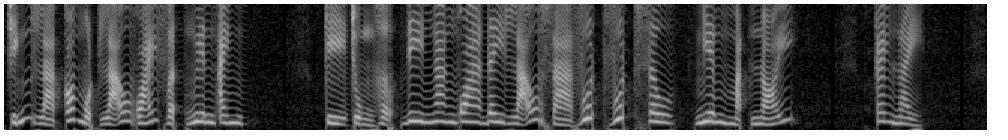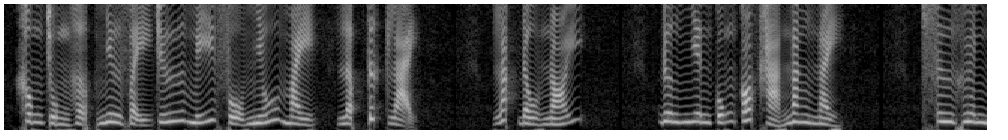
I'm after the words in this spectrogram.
chính là có một lão quái vật nguyên anh. Kỳ trùng hợp đi ngang qua đây lão già vuốt vuốt sâu, nghiêm mặt nói. Cái này, không trùng hợp như vậy chứ Mỹ phụ nhíu mày, lập tức lại. Lắc đầu nói. Đương nhiên cũng có khả năng này. Sư huyên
